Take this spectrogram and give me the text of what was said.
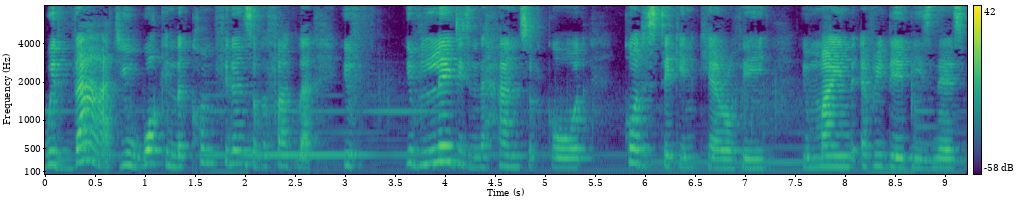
with that, you walk in the confidence of the fact that you've you've laid it in the hands of God. God is taking care of it. You mind everyday business,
